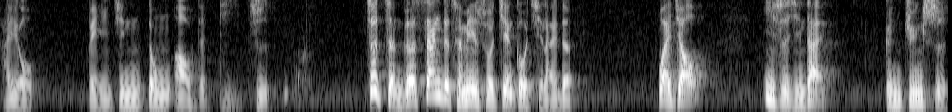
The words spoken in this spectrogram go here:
还有北京冬奥的抵制，这整个三个层面所建构起来的外交、意识形态跟军事，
